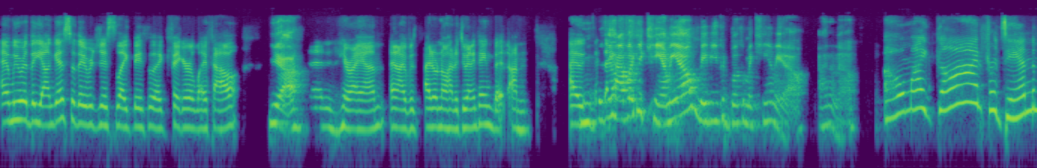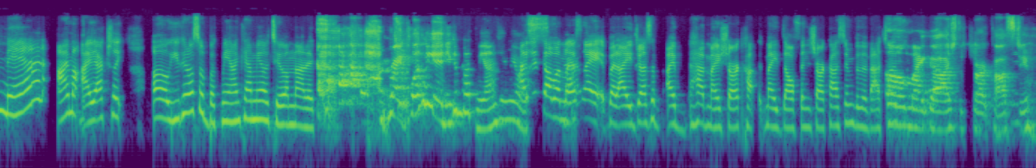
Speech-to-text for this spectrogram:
and we were the youngest, so they were just like basically like figure life out yeah. and here I am. And I was, I don't know how to do anything, but um, I, Does he have like a cameo? Maybe you could book him a cameo. I don't know. oh my God, for Dan the man, I'm, I actually, oh, you could also book me on Cameo too. I'm not a, right. Plug me in. You can book me on cameo. I just saw one last night, but I dress up, I have my shark, my dolphin shark costume from the Bachelor. Oh my gosh, the shark costume.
